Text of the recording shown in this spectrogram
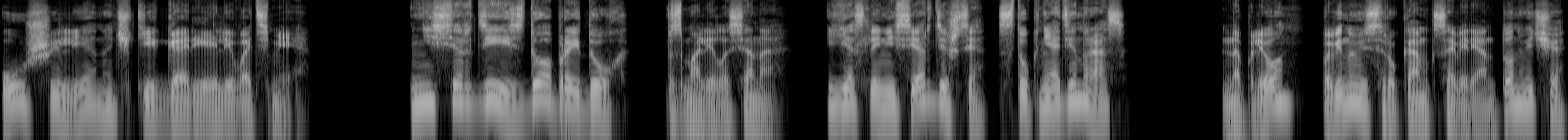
Уши Леночки горели во тьме. «Не сердись, добрый дух!» — взмолилась она. «Если не сердишься, стукни один раз». Наполеон, повинуясь рукам Ксаверия Антоновича,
